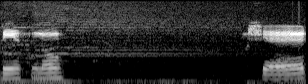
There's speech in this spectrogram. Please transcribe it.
Base you know. Shit.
